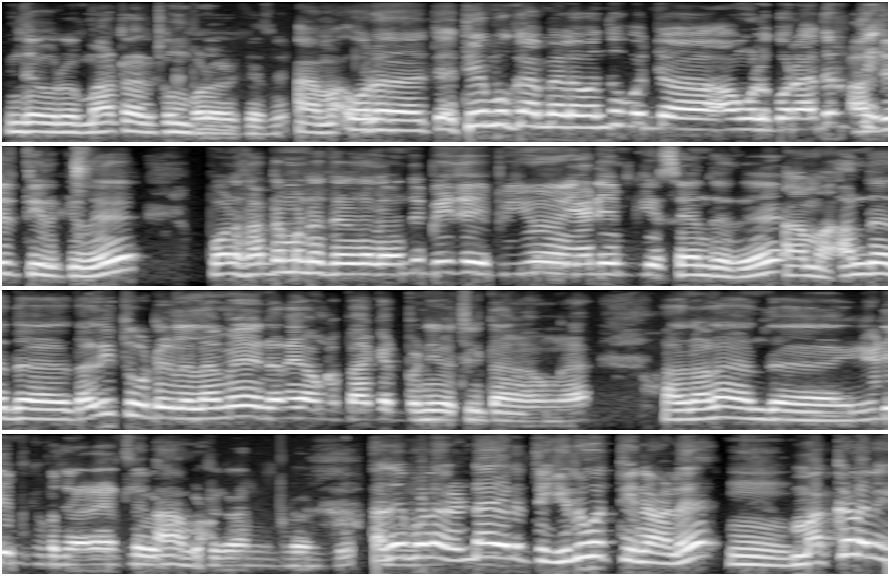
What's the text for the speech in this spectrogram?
இந்த ஒரு மாற்றம் இருக்கும் போல இருக்குது. ஆமா. ஒரு திமுக மேல வந்து கொஞ்சம் அவங்களுக்கு ஒரு அதிருப்தி. அதிருப்தி இருக்குது. போன சட்டமன்ற தேர்தலில் வந்து பிஜேபியும் ஏடிஎம்கே சேர்ந்தது. ஆமா. அந்த தலித் ஓட்டுகள் எல்லாமே நிறைய அவங்க பேக்கெட் பண்ணி வச்சுக்கிட்டாங்க அவங்க. அதனால அந்த ஏடிஎம்கே கொஞ்சம் நிறைய இடத்துல. அதே போல ரெண்டாயிரத்தி இருபத்தி நாலு மக்களவை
